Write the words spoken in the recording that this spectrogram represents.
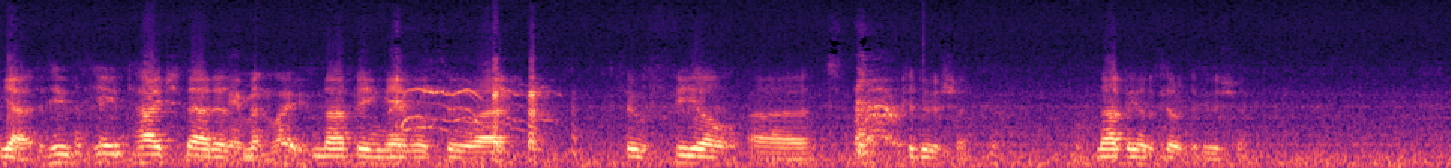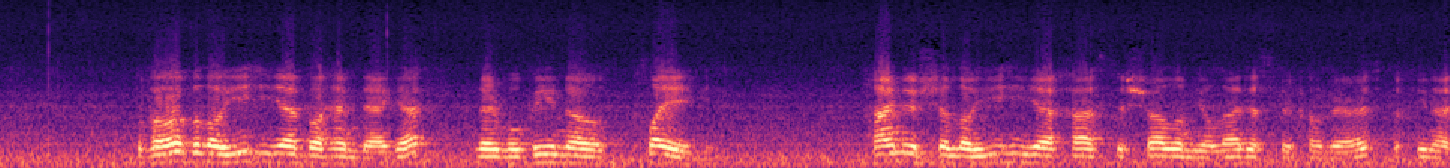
Yeah, he, he touched that as Came in late. not being able to, uh, to feel, uh, kedusha. Not being able to feel kedusha. V'od v'lo yihya bohem neged. There will be no plague. Hainu shelo chas v'shalom yoledis v'koveres, b'china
